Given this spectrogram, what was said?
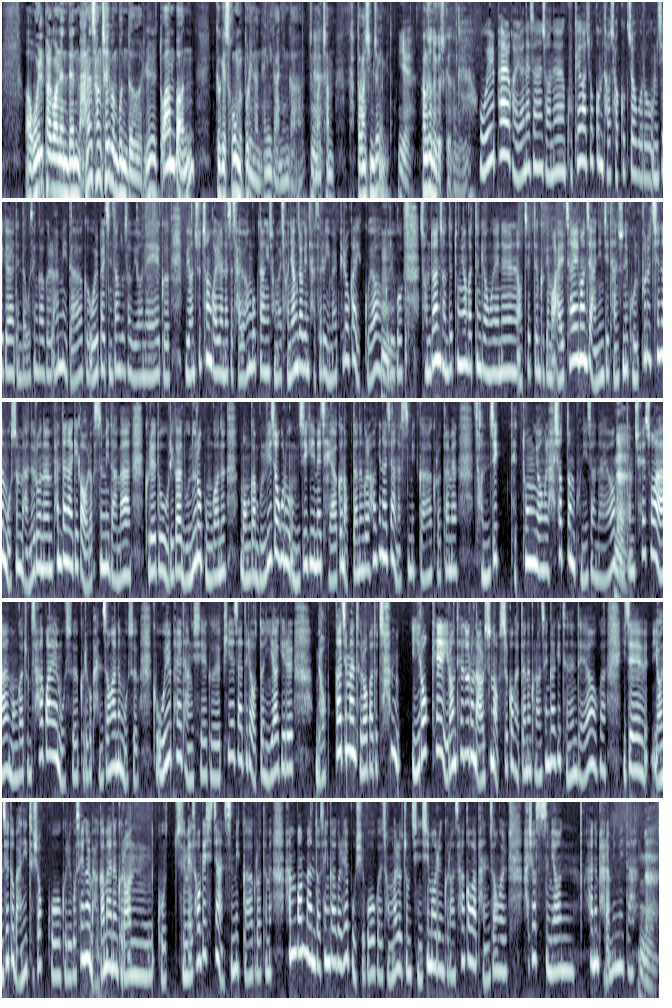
5.18 어, 관련된 많은 상처 입은 분들을 또 한 번 그게 소금을 뿌리는 행위가 아닌가 정말 네. 참 답답한 심정입니다. 예. 황선우 교수께서는 5.18 관련해서는 저는 국회가 조금 더 적극적으로 움직여야 된다고 생각을 합니다. 그 5.18 진상조사위원회의 그 위원 추천 관련해서 자유한국당이 정말 전향적인 자세를 임할 필요가 있고요. 음. 그리고 전두환 전 대통령 같은 경우에는 어쨌든 그게 뭐 알츠하이머인지 아닌지 단순히 골프를 치는 모습만으로는 판단하기가 어렵습니다만 그래도 우리가 눈으로 본 거는 뭔가 물리적으로 움직임의 제약은 없다는 걸 확인하지 않았습니까? 그렇다면 전직 대통령을 하셨던 분이잖아요. 네. 그렇다면 최소한 뭔가 좀 사과의 모습 그리고 반성하는 모습 그 5.18 당시에 그 피해자들의 어떤 이야기를 몇 가지만 들어봐도 참 이렇게 이런 태도로 나올 수는 없을 것 같다는 그런 생각이 드는데요. 그러니까 이제 연세도 많이 드셨고 그리고 생을 마감하는 그런 곳쯤에 서 계시지 않습니까? 그렇다면 한 번만 더 생각을 해보시고 정말로 좀 진심 어린 그런 사과와 반성을 하셨으면 하는 바람입니다. 네.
